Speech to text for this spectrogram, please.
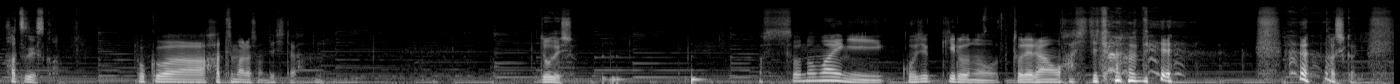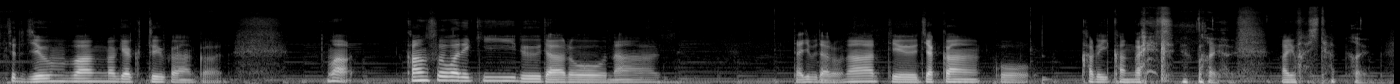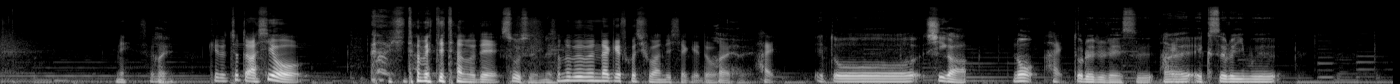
初ですか？僕は初マラソンでした。どうでした？その前に50キロのトレランを走ってたので。確かに。ちょっと順番が逆というかなんか。まあ完走はできるだろうな。大丈夫だろうなっていう若干こう軽い考えはいはいありました。はい。ねそれ。はい。けどちょっと足を 痛めてたのでそうですよね。その部分だけ少し不安でしたけど。はいはい。はい。えっと滋賀のはい。トレイルレース、はい。エクストリーム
